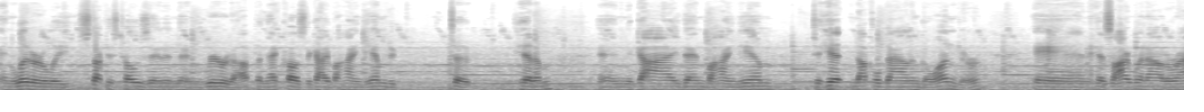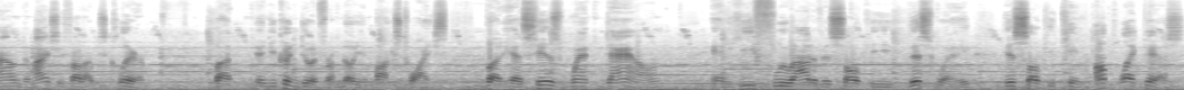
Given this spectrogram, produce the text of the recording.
and literally stuck his toes in and then reared up, and that caused the guy behind him to, to hit him, and the guy then behind him to hit, knuckle down, and go under. And as I went out around him, I actually thought I was clear, but and you couldn't do it for a million bucks twice. But as his went down and he flew out of his sulky this way, his sulky came up like this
